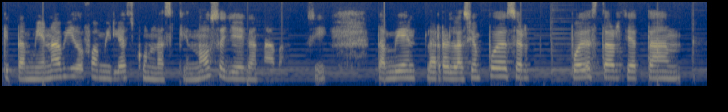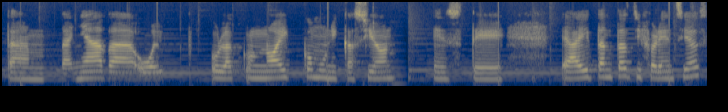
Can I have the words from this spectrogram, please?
que también ha habido familias con las que no se llega a nada, ¿sí? También la relación puede ser, puede estar ya tan, tan dañada o, no hay comunicación, este, hay tantas diferencias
